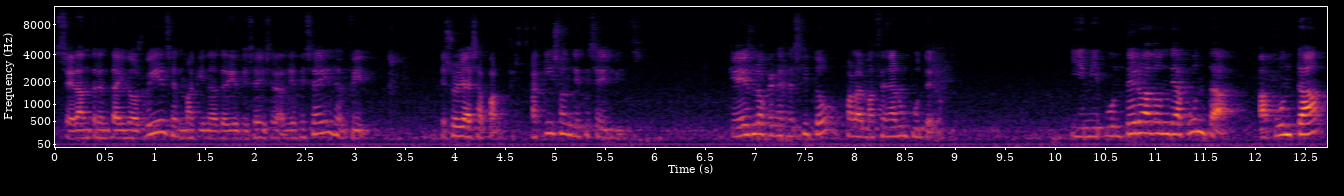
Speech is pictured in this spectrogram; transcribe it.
serán 32 bits, en máquinas de 16 serán 16, en fin. Eso ya es aparte. Aquí son 16 bits. ¿Qué es lo que necesito para almacenar un puntero? ¿Y mi puntero a dónde apunta? Apunta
